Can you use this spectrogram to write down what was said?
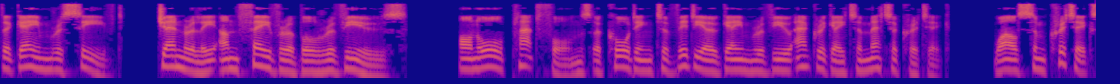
The game received generally unfavorable reviews on all platforms according to video game review aggregator Metacritic. While some critics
